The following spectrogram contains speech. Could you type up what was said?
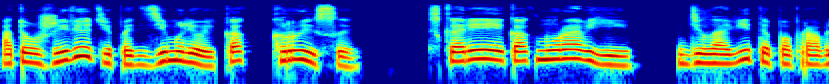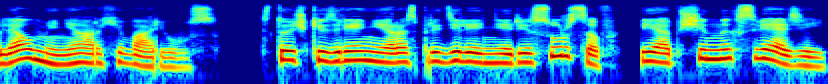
а то живете под землей, как крысы. Скорее, как муравьи, деловито поправлял меня архивариус. С точки зрения распределения ресурсов и общинных связей.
